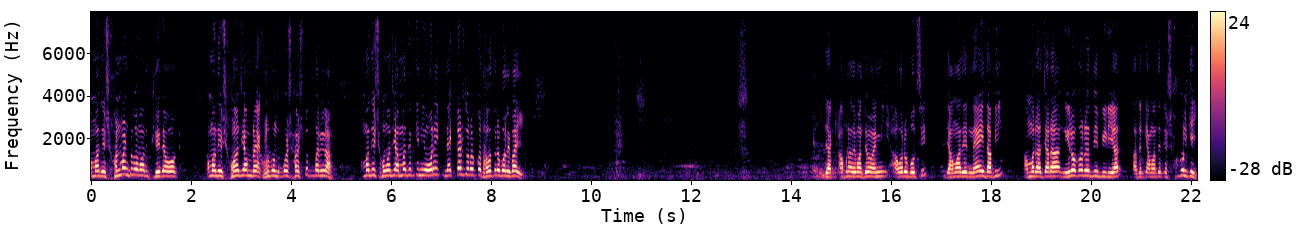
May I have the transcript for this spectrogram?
আমাদের সম্মানটুকু আমাদের ফিরে দেওয়া হোক। আমাদের সমাজে আমরা এখনও পর্যন্ত বসবাস করতে পারি না। আমাদের সমাজে আমাদেরকে নিয়ে অনেক ন্যাক্কারজনক কথাবার্তা বলে ভাই। যাক, আপনাদের মাধ্যমে আমি আবারও বলছি যে আমাদের ন্যায় দাবি, আমরা যারা নিরপরাধী বিডিআর তাদেরকে আমাদেরকে সকলকেই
